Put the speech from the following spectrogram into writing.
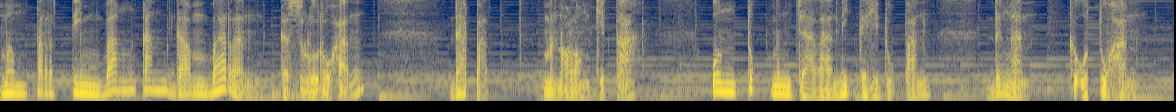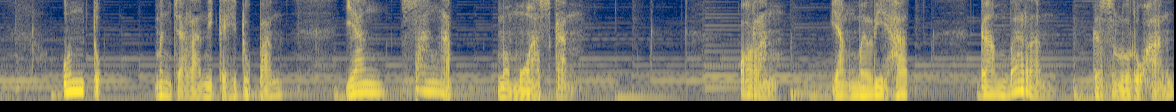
mempertimbangkan gambaran keseluruhan dapat menolong kita untuk menjalani kehidupan dengan keutuhan, untuk menjalani kehidupan yang sangat memuaskan. Orang yang melihat gambaran keseluruhan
